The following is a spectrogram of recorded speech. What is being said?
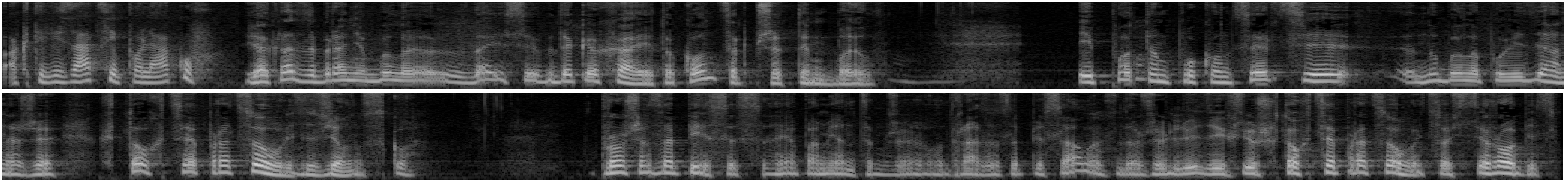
aktywizacji Polaków. I akurat zebranie było, zdaje się, w DKH i to koncert przed tym był. I potem po koncercie no, było powiedziane, że kto chce pracować w związku, proszę zapisać. Ja pamiętam, że od razu zapisałem, даже люди, już kto chce pracować, coś robić.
